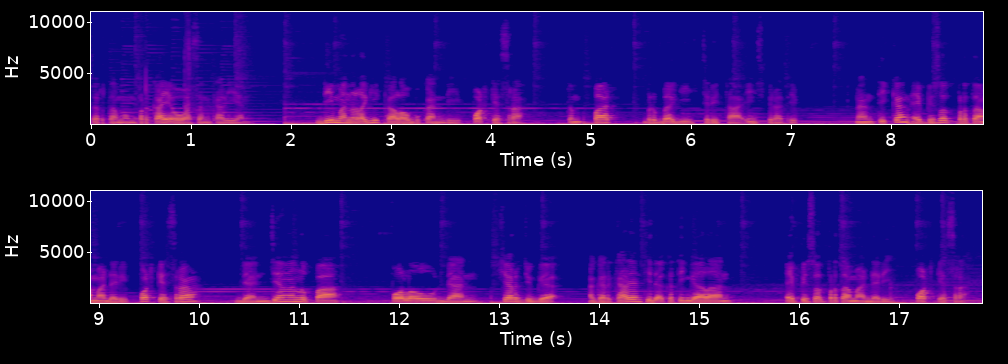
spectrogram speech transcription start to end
serta memperkaya wawasan kalian. Di mana lagi kalau bukan di Podcastra, tempat berbagi cerita inspiratif. Nantikan episode pertama dari Podcastra dan jangan lupa follow dan share juga agar kalian tidak ketinggalan episode pertama dari Podcastra.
